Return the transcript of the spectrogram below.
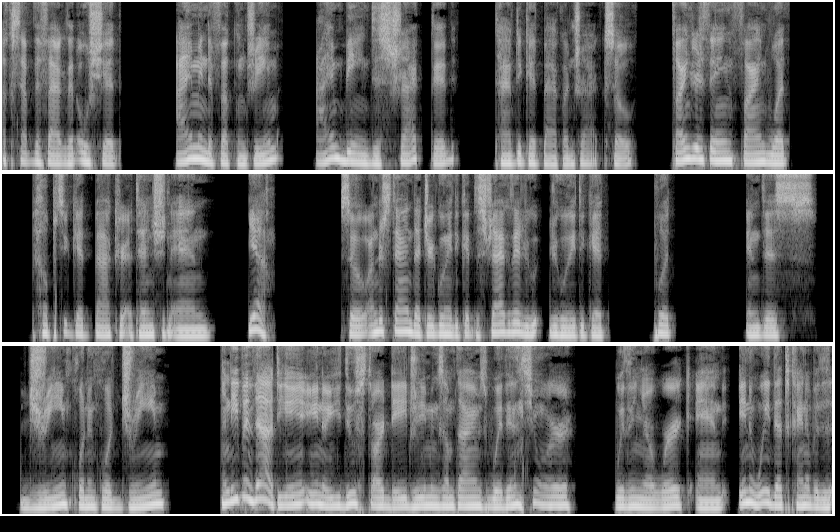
accept the fact that oh shit, I'm in the fucking dream. I'm being distracted. Time to get back on track. So find your thing. Find what helps you get back your attention, and yeah. So understand that you're going to get distracted. You're going to get put in this dream, quote unquote dream. And even that, you, you know, you do start daydreaming sometimes within your within your work, and in a way, that's kind of a,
